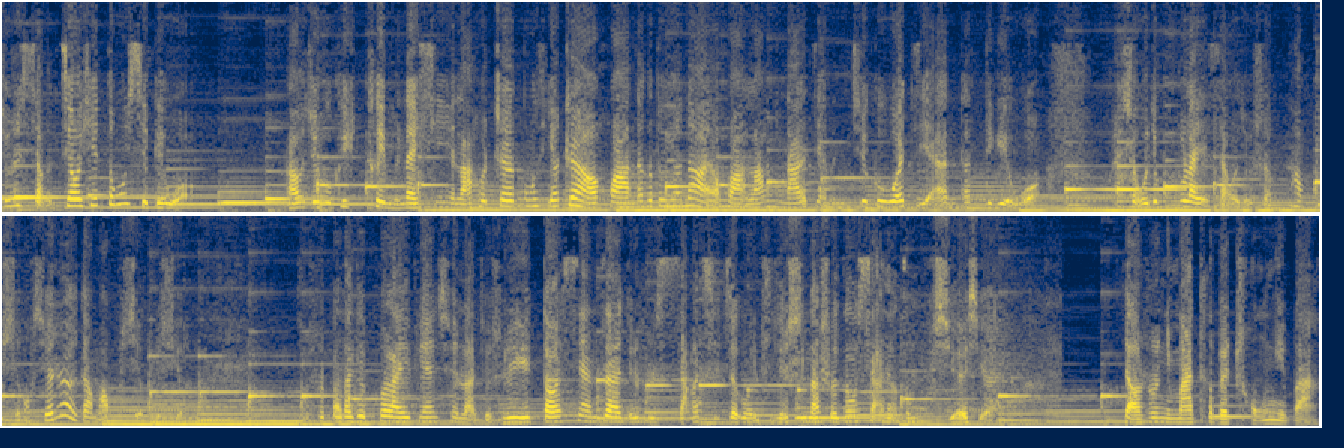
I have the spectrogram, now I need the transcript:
就是想教一些东西给我。然后就会特别没耐心，然后这个东西要这样画，那个东西要那样画，然后你拿着剪子，你去给我剪，他递给我，还是我就扑了一下，我就说那不行，我学这个干嘛？不学不学，就是把他给拨了一边去了。就是一到现在就是想起这个问题，就是那时候总想想怎么不学学。小时候你妈特别宠你吧？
